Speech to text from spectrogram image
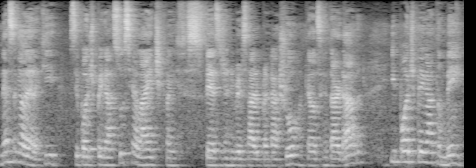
Nessa galera aqui, você pode pegar a socialite que faz festa de aniversário para cachorro, aquelas retardadas, e pode pegar também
